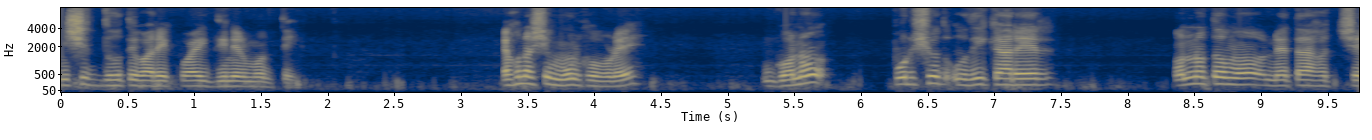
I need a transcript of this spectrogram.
নিষিদ্ধ হতে পারে কয়েকদিনের মধ্যে এখন আসি মূল খবরে। গণ পরিষদ অধিকারের অন্যতম নেতা হচ্ছে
